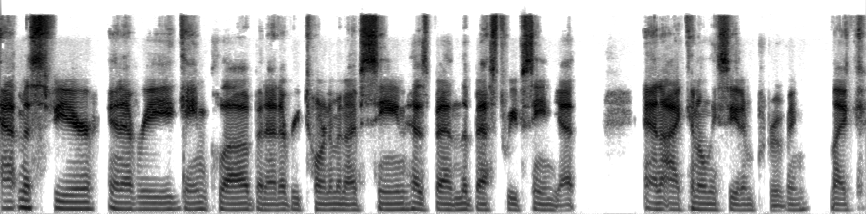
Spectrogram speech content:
atmosphere in every game club and at every tournament I've seen has been the best we've seen yet. And I can only see it improving. Like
